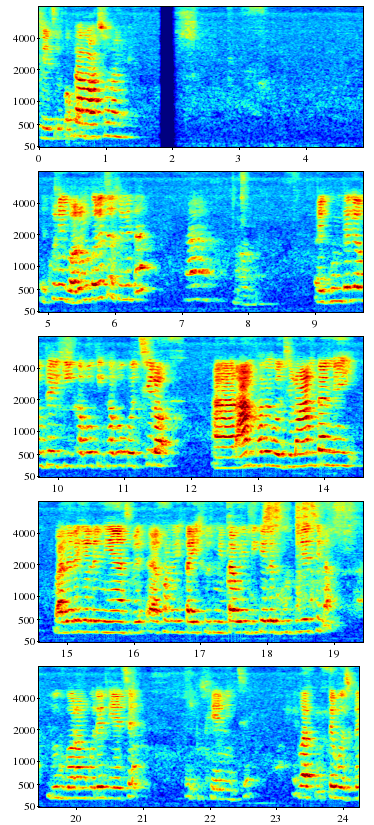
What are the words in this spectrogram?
খেয়েছে কখন। দাও আসো না। এক্ষুনি গরম করেছ সুমিতা হ্যাঁ। এই ঘুম থেকে উঠে কি খাব কি খাব করছিল। আর আম খাবে বলছিল আমটা নেই। বাজারে গেলে নিয়ে আসবে। এখন ওই তাই সুস্মিতা ওই বিকেলে দুধ দিয়েছিলাম। দুধ গরম করে দিয়েছে একটু খেয়ে নিচ্ছে। এবার উঠতে বসবে।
